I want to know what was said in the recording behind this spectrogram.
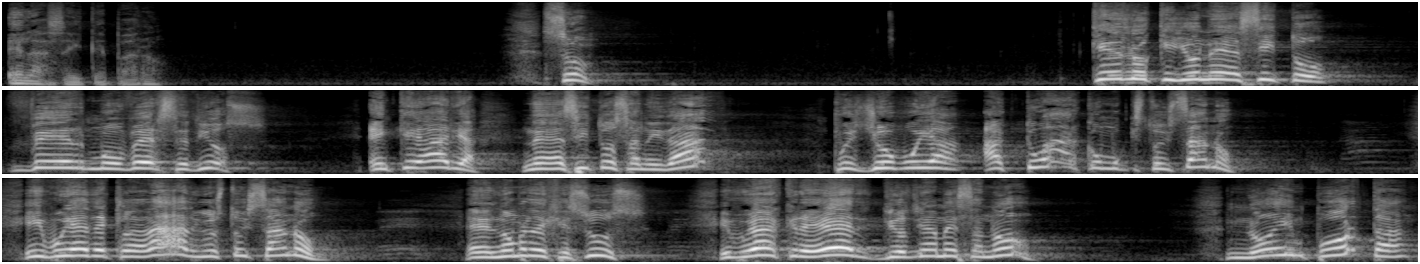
El aceite paró. So, ¿Qué es lo que yo necesito ver moverse Dios? ¿En qué área? ¿Necesito sanidad? Pues yo voy a actuar como que estoy sano. Y voy a declarar, yo estoy sano. En el nombre de Jesús. Y voy a creer, Dios ya me sanó. No importa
